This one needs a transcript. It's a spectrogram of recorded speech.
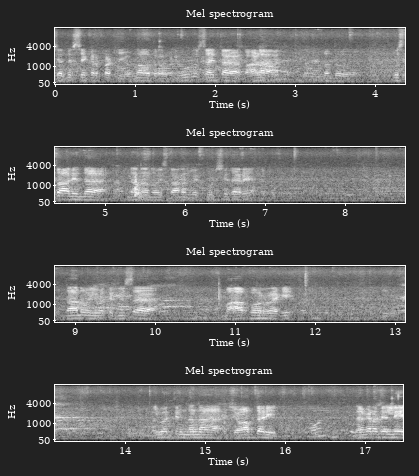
ಚಂದ್ರಶೇಖರ್ ಪಾಟೀಲ್ ಯಮುನಾವ್ರವರು ಇವರು ಸಹಿತ ಬಹಳ ಒಂದು ಉತ್ಸಾಹದಿಂದ ನನ್ನನ್ನು ಈ ಸ್ಥಾನದಲ್ಲಿ ಕೂಡಿಸಿದ್ದಾರೆ ನಾನು ಇವತ್ತಿನ ದಿವಸ ಮಹಾಪೌರರಾಗಿ, ಇವತ್ತಿನ ನನ್ನ ಜವಾಬ್ದಾರಿ ನಗರದಲ್ಲಿ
